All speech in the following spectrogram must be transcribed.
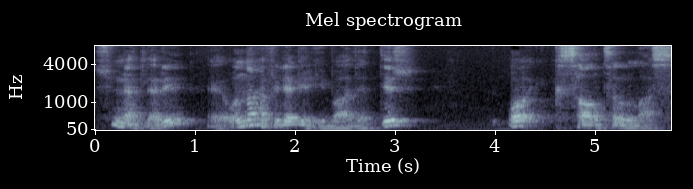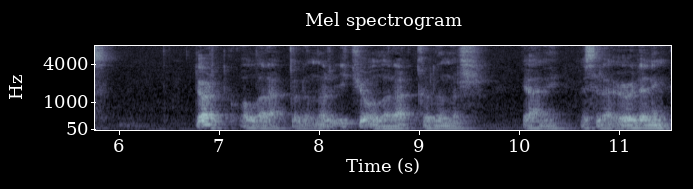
Sünnetleri e, o nafile bir ibadettir. O kısaltılmaz. Dört olarak kılınır, iki olarak kılınır. Yani mesela öğlenin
